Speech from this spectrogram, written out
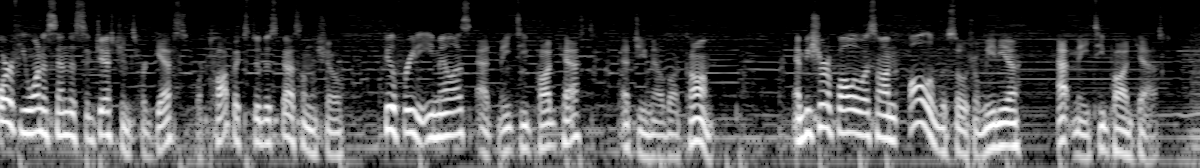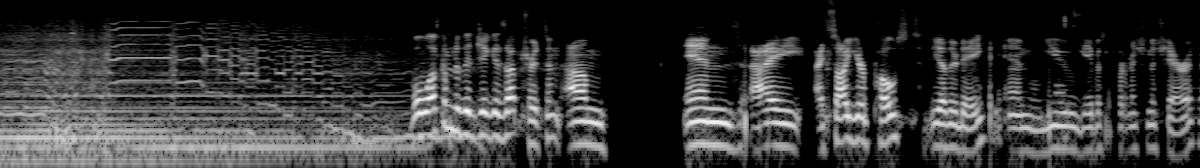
or if you want to send us suggestions for guests or topics to discuss on the show, feel free to email us at matepodcast at gmail.com. And be sure to follow us on all of the social media at Métis Podcast. Well, welcome to the Jig is Up, Tristen. Um, and I I saw your post the other day, and you gave us permission to share it.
